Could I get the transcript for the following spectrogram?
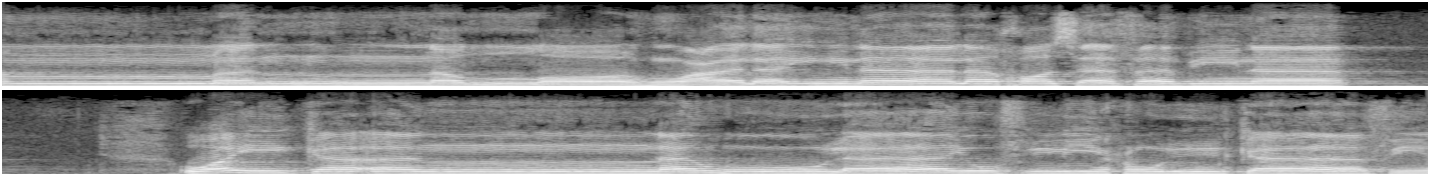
أمن الله علينا لخسف بنا. ويكأنه لا يفلح الكافرون.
